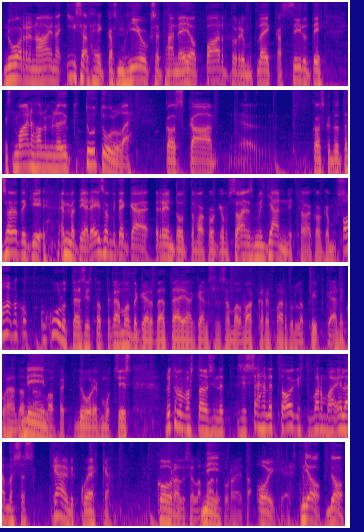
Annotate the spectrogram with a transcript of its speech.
nuorena aina isä leikkas mun hiukset. Hän ei ole parturi, mutta leikkas silti. Ja sit mä aina halunnut mennä tutulle, koska äh, koska tota, se on jotenkin, en mä tiedä, ei se ole mitenkään rentouttava kokemus, se on aina semmoinen jännittävä kokemus. Onhan mä ku- ku- kuullut tämän siis totta kai monta kertaa, että ei käynyt sillä samalla vakkariparturilla pitkään ennen kuin hän tota, Niin. lopetti duunit. Mutta siis nyt mä vastaisin, että siis sähän et ole oikeasti varmaan elämässä käynyt kuin ehkä kourallisella Niin. partureita oikeasti. Joo, joo,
